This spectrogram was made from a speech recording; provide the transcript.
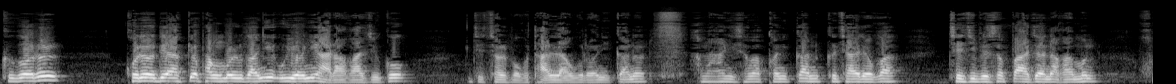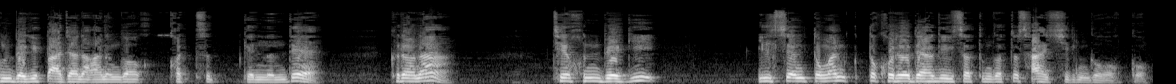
그거를 고려대학교 박물관이 우연히 알아가지고 이제 절 보고 달라고 그러니까는 가만히 생각하니까 그 자료가 제 집에서 빠져나가면 혼백이 빠져나가는 것 같겠는데 그러나 제 혼백이 일생 동안 또 고려대학에 있었던 것도 사실인 것 같고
